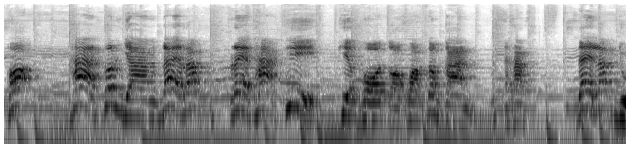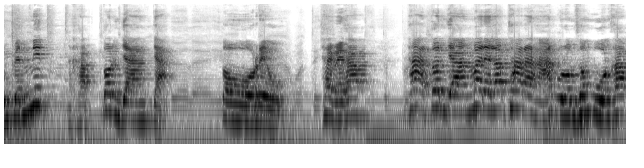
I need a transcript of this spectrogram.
เพราะถ้าต้นยางได้รับแร่ธาตุที่เพียงพอต่อความต้องการ นะครับ ได้รับอยู่เป็นนิดนะครับ ต้นยางจะโตเร็ว ใช่ไหมครับ ถ้าต้นยางไม่ได้รับธาตุอาหารอุดมสมบูรณ์ครับ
